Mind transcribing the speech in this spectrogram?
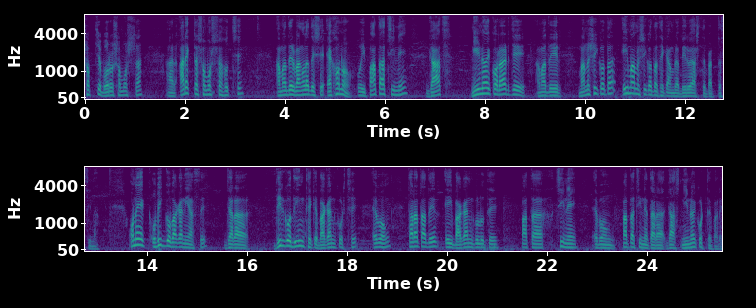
সবচেয়ে বড় সমস্যা। আর আরেকটা সমস্যা হচ্ছে আমাদের বাংলাদেশে এখনও ওই পাতা চিনে গাছ নির্ণয় করার যে আমাদের মানসিকতা, এই মানসিকতা থেকে আমরা বেরোয় আসতে পারতেছি না। অনেক অভিজ্ঞ বাগানি আছে যারা দীর্ঘদিন থেকে বাগান করছে এবং তারা তাদের এই বাগানগুলোতে পাতা চিনে এবং পাতা চিনে তারা গাছ নির্ণয় করতে পারে।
